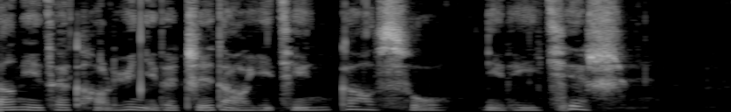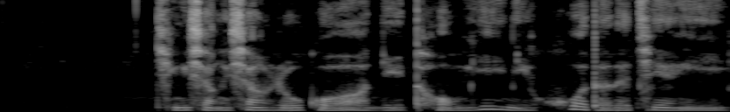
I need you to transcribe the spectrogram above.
当你在考虑你的指导已经告诉你的一切时，请想象，如果你同意你获得的建议，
